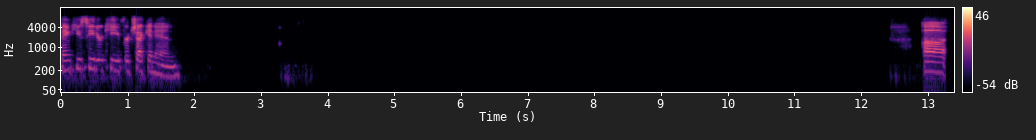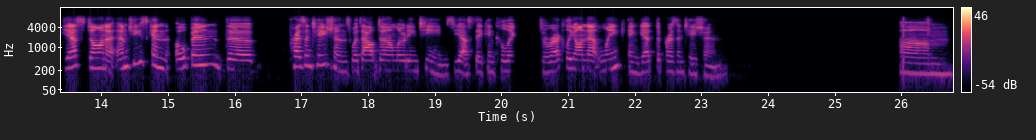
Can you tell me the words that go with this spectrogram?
Thank you, Cedar Key, for checking in. Uh, yes, Donna, MGs can open the presentations without downloading Teams. Yes, they can click directly on that link and get the presentation. Um,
